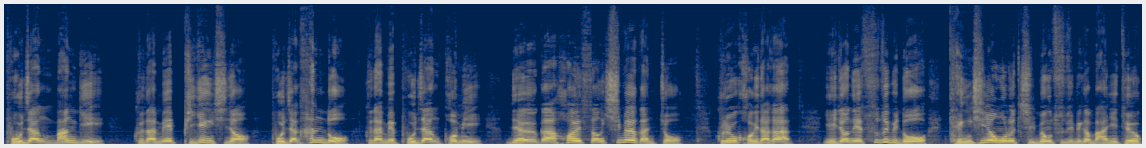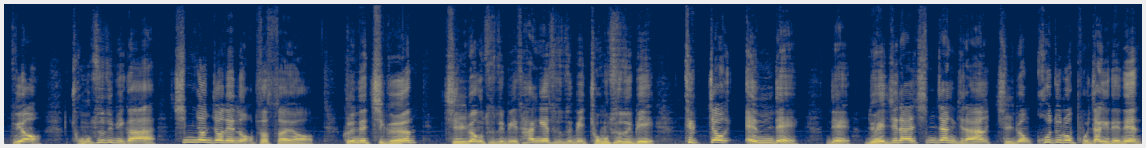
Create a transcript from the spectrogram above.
보장 만기 그 다음에 비갱신형 보장 한도 그 다음에 보장 범위 뇌혈관 허혈성 심혈관 쪽 그리고 거기다가 예전에 수수비도 갱신형으로 질병 수수비가 많이 되었고요. 종수수비가 10년 전에는 없었어요. 그런데 지금 질병 수수비, 상해 수수비, 종수수비, 특정 N대, 네, 뇌질환, 심장질환, 질병 코드로 보장이 되는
